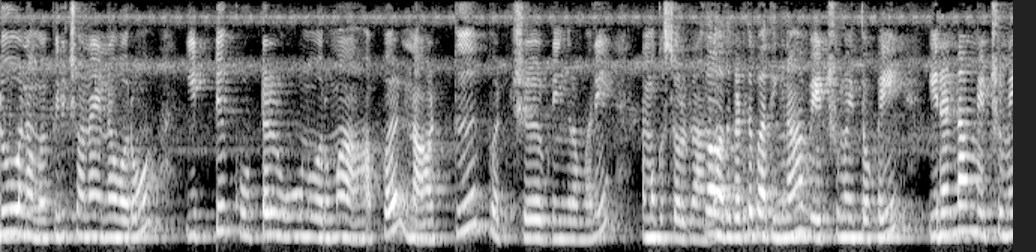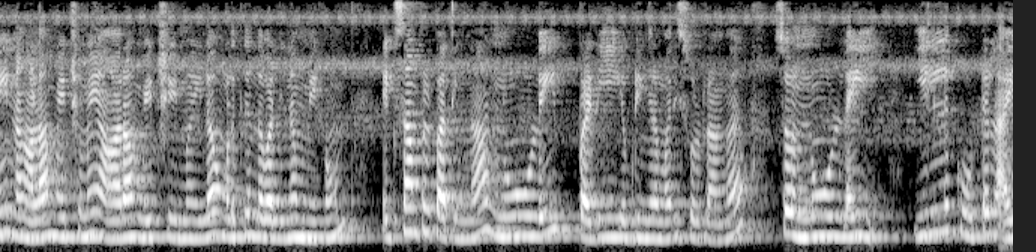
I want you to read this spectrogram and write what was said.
டூவை நம்ம பிரித்தோன்னா என்ன வரும்? இட்டு கூட்டல் ஊன்னு வருமா? அப்போ நாட்டு பற்று அப்படிங்கிற மாதிரி நமக்கு சொல்கிறாங்க ஸோ அதுக்கடுத்து பார்த்தீங்கன்னா வேற்றுமை தொகை இரண்டாம் வேற்றுமை நாலாம் வேற்றுமை ஆறாம் வேற்றுமையில் உங்களுக்கு இந்த வல்லினம் மிகவும் எக்ஸாம்பிள் பார்த்தீங்கன்னா நூலை படி அப்படிங்கிற மாதிரி சொல்கிறாங்க ஸோ நூலை இல்லு கூட்டல் ஐ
